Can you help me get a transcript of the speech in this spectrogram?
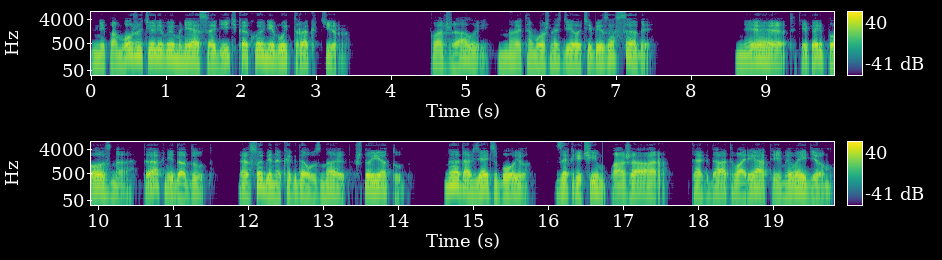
Не поможете ли вы мне осадить какой-нибудь трактир?» «Пожалуй, но это можно сделать и без осады». «Нет, теперь поздно, так не дадут. Особенно, когда узнают, что я тут. Надо взять с бою. Закричим «Пожар!» Тогда отворят, и мы войдем.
